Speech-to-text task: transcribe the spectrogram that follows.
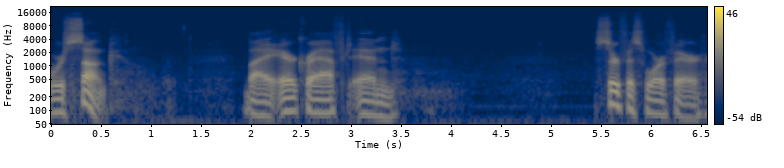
were sunk by aircraft and surface warfare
